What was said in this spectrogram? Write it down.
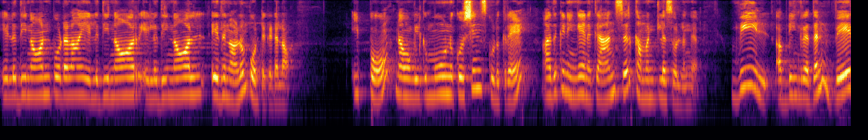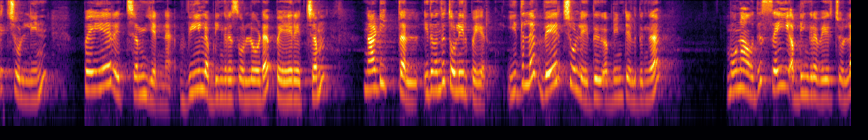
எழுதினான் போடலாம் எழுதினார் எழுதினால் எதுனாலும் போட்டுக்கிடலாம். இப்போ நான் உங்களுக்கு மூணு கொஷின்ஸ் கொடுக்குறேன். அதுக்கு நீங்கள் எனக்கு ஆன்சர் கமெண்ட்டில் சொல்லுங்கள் வீல் அப்படிங்கிறதன் வேர்ச்சொல்லின் பெயரெச்சம் என்ன? வீல் அப்படிங்கிற சொல்லோட பெயரெச்சம் நடித்தல். இது வந்து தொழிற்பெயர் இதில் வேர்ச்சொல் எது அப்படின்ட்டு எழுதுங்க. மூணாவது செய் அப்படிங்கிற வேர்ச்சொல்ல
